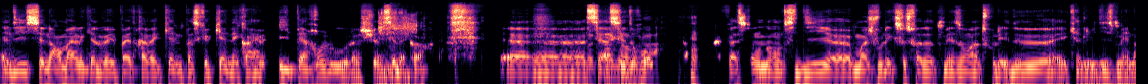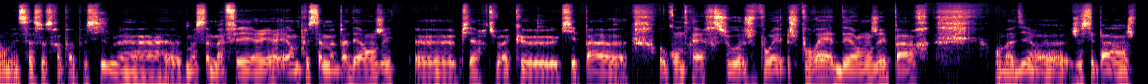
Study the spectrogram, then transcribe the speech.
Elle dit c'est normal qu'elle ne veuille pas être avec Ken parce que Ken est quand même hyper relou, là, je suis assez d'accord. Euh, c'est assez drôle. Façon dont il dit euh, moi je voulais que ce soit notre maison à tous les deux et qu'elle lui dise mais non mais ça ce sera pas possible Euh, moi ça m'a fait rire et en plus ça m'a pas dérangé euh, Pierre tu vois que qui est pas euh, au contraire je, je pourrais je pourrais être dérangé par on va dire euh, je sais pas hein, je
